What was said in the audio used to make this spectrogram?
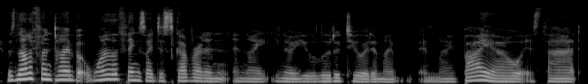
it was not a fun time, but one of the things I discovered and, and I, you know, you alluded to it in my in my bio is that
